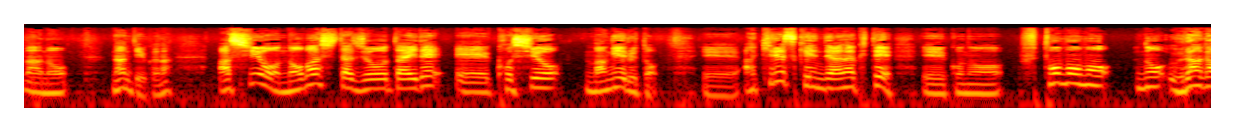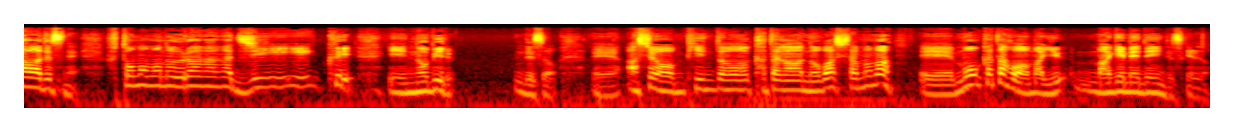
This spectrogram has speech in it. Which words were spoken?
まあ、あの、なんていうかな。足を伸ばした状態で、えー、腰を曲げると、えー、アキレス腱ではなくて、えー、この太ももの裏側ですね。太ももの裏側がじーっくり、伸びる。ですよ。えー、足をピンと片側伸ばしたまま、えー、もう片方はまあ曲げ目でいいんですけれど。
